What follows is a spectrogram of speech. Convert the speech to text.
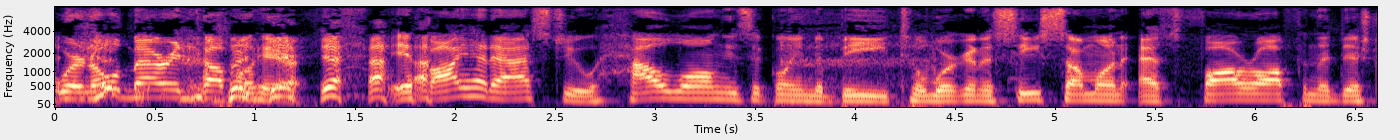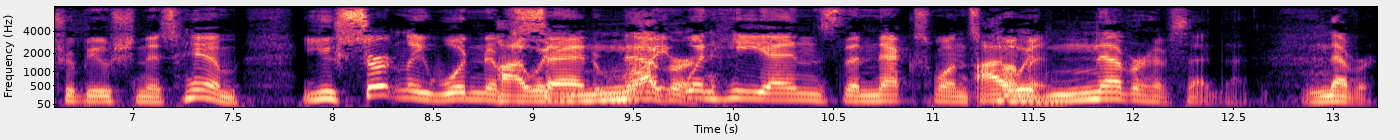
we're an old married couple here. If I had asked you how long is it going to be till we're going to see someone as far off in the distribution as him, you certainly wouldn't have I would said never- right when he ends, the next one's I coming. would never have said that. Never.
